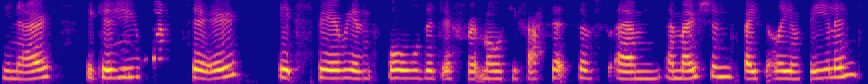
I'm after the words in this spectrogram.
You know, because you want to experience all the different multifacets of um, emotions, basically, and feelings.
